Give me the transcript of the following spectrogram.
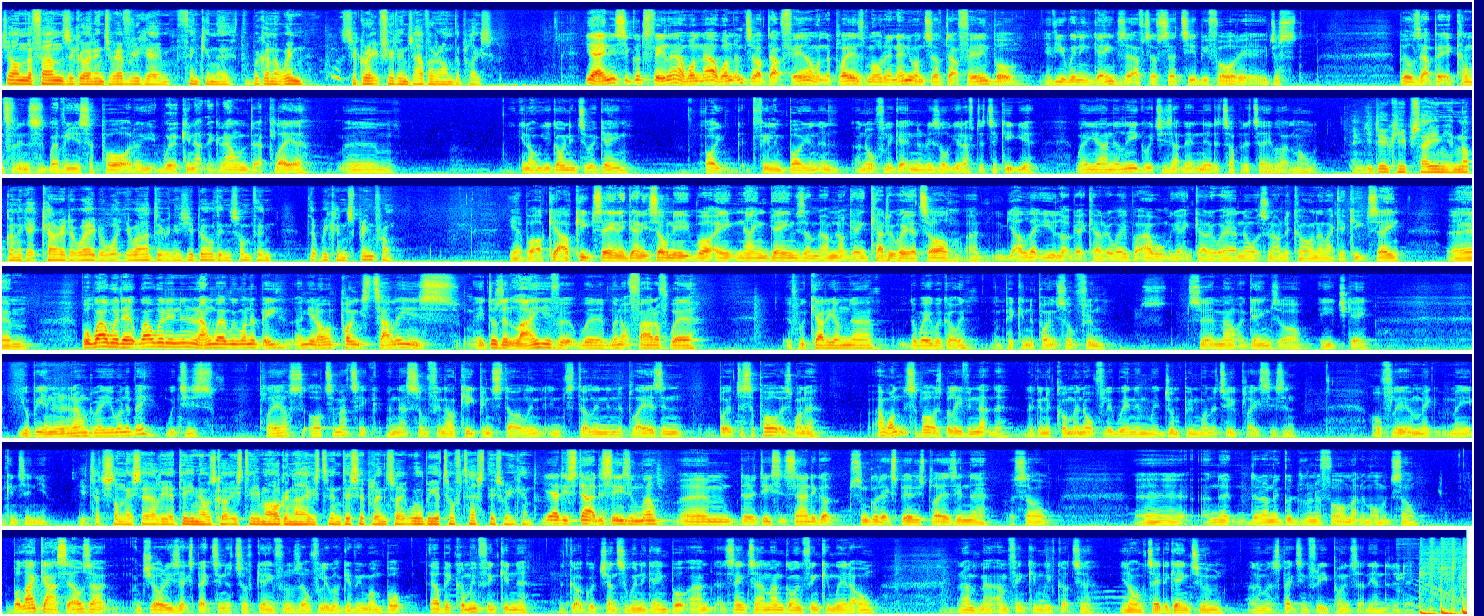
John, the fans are going into every game thinking that we're going to win. It's a great feeling to have around the place. Yeah, and it's a good feeling. I want I want them to have that feeling. I want the players more than anyone to have that feeling. But if you're winning games, I've, I've said to you before, it, it just builds that bit of confidence. Whether you're supported or you're working at the ground, a player, um, you know, you're going into a game boy, feeling buoyant and, and hopefully getting the result you're after to keep you where you are in the league, which is at the, near the top of the table at the moment. And you do keep saying you're not going to get carried away, but what you are doing is you're building something that we can spring from. Yeah, but I'll keep, I'll keep saying again, it's only, what, eight, nine games. I'm, I'm not getting carried away at all. I, I'll let you lot get carried away, but I won't be getting carried away. I know what's around the corner, like I keep saying. Um, but while we're, while we're in and around where we want to be, and, you know, points tally is, it doesn't lie. If it, we're, we're not far off where, if we carry on uh, the way we're going and picking the points up from certain amount of games or each game, you'll be in and around where you want to be, which is playoffs automatic. And that's something I'll keep installing, instilling in the players. And but if the supporters want to, I want the supporters believing that they're, they're going to come and hopefully win, and we're jumping one or two places, and hopefully it'll make may it continue. You touched on this earlier. Dino's got his team organised and disciplined, so it will be a tough test this weekend. Yeah, they've started the season well. Um, they're a decent side. They've got some good experienced players in there, so uh, and they're, they're on a good run of form at the moment. So But like ourselves, I, I'm sure he's expecting a tough game for us. Hopefully we'll give him one. But they'll be coming thinking uh, they've got a good chance to win a game. But I'm, at the same time, I'm going thinking we're at home. And I'm, I'm thinking we've got to, you know, take the game to them. And I'm expecting three points at the end of the day.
